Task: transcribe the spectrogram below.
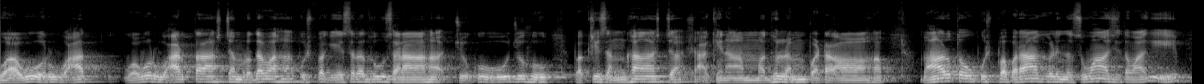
ವವುರ್ವಾತ್ ವವುರ್ವಾರ್ತಾಶ್ಚ ಮೃದವ ಪುಷ್ಪಕೇಸರಧೂಸರಾ ಚುಕೂಜುಃ ಪಕ್ಷಿಸಂಘಾಶ್ಚ ಶಾಖಿನಾಂ ಮಧುಲಂಪಟಾ. ಮಾರುತವು ಪುಷ್ಪ ಪರಾಗಗಳಿಂದ ಸುವಾಸಿತವಾಗಿ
